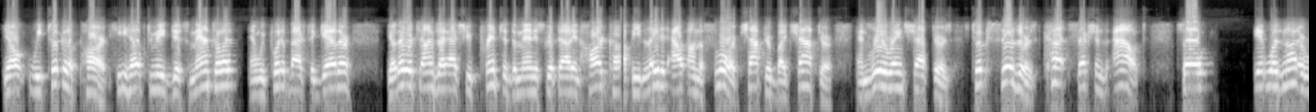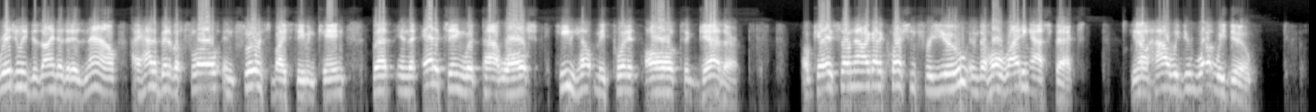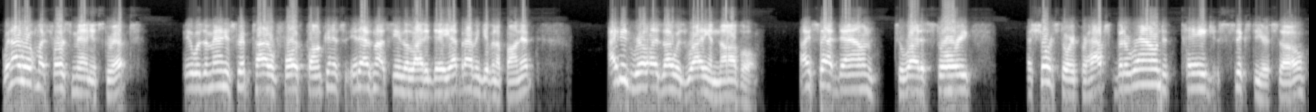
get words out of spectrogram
you know, we took it apart. He helped me dismantle it, and we put it back together. You know, there were times I actually printed the manuscript out in hard copy, laid it out on the floor, chapter by chapter, and rearranged chapters, took scissors, cut sections out. So it was not originally designed as it is now. I had a bit of a flow influenced by Stephen King, but in the editing with Pat Walsh, he helped me put it all together. Okay, so now I got a question for you in the whole writing aspect. You know, how we do what we do. When I wrote my first manuscript, it was a manuscript titled Fourth Pumpkin. It's, it has not seen the light of day yet, but I haven't given up on it. I didn't realize I was writing a novel. I sat down to write a story a short story perhaps, but around page 60 or so,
